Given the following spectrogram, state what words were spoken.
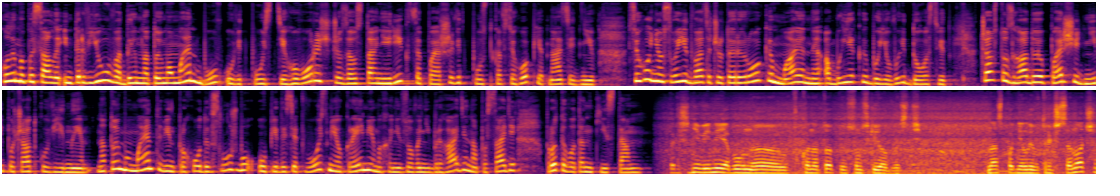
Коли ми писали інтерв'ю, Вадим на той момент був у відпустці. Говорить, що за останній рік це перша відпустка, всього 15 днів. Сьогодні у свої 24 роки має неабиякий бойовий досвід. Часто згадує перші дні початку війни. На той момент він проходив службу у 58-й окремій механізованій бригаді на посаді противотанкіста. Перші дні війни я був в Конотопі в Сумській області. Нас підняли в 3 часа ночі.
